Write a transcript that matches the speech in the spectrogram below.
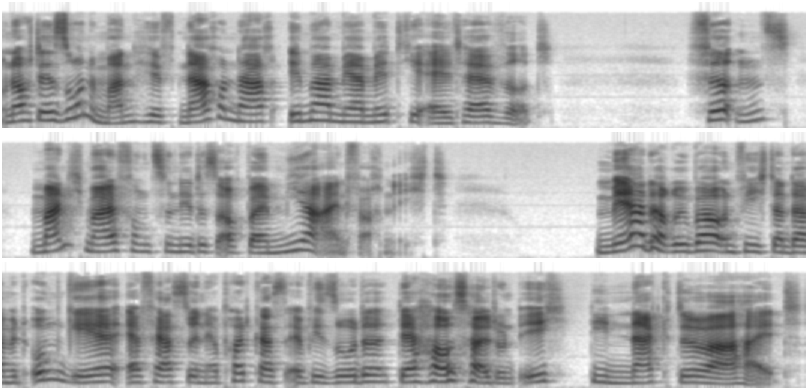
Und auch der Sohnemann hilft nach und nach immer mehr mit, je älter er wird. Viertens, manchmal funktioniert es auch bei mir einfach nicht. Mehr darüber und wie ich dann damit umgehe, erfährst du in der Podcast-Episode Der Haushalt und ich, die nackte Wahrheit.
